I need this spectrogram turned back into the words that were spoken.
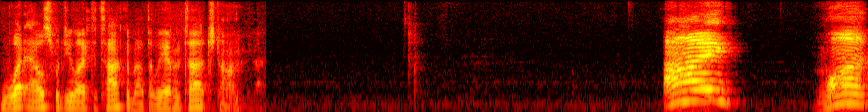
what else would you like to talk about that we haven't touched on? I want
